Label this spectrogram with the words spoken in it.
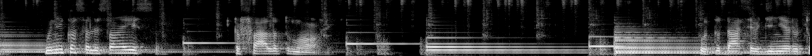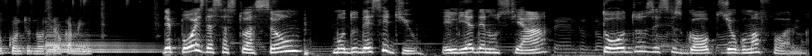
a única solução é isso. Tu fala, tu morre ou tu dá seu dinheiro, tu continua seu caminho. Depois dessa situação, Modu decidiu. Ele ia denunciar todos esses golpes de alguma forma.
